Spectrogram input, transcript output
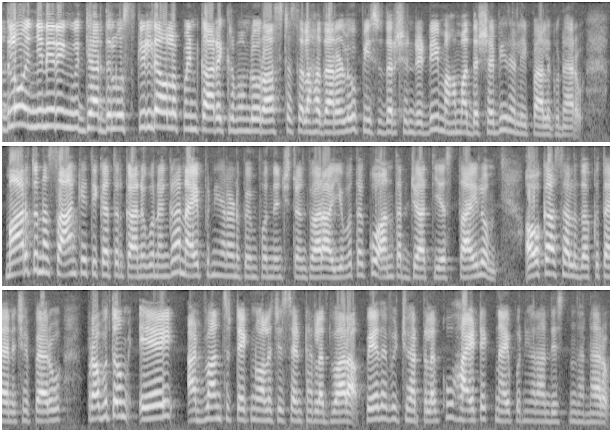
హైదరాబాద్లో ఇంజనీరింగ్ విద్యార్థులు స్కిల్ డెవలప్మెంట్ కార్యక్రమంలో రాష్ట్ర సలహాదారులు పి సుదర్శన్ రెడ్డి మహమ్మద్ షబీర్ అలీ పాల్గొన్నారు. మారుతున్న సాంకేతికతకు అనుగుణంగా నైపుణ్యాలను పెంపొందించడం ద్వారా యువతకు అంతర్జాతీయ స్థాయిలో అవకాశాలు దక్కుతాయని చెప్పారు. ప్రభుత్వం ఏఐ అడ్వాన్స్డ్ టెక్నాలజీ సెంటర్ల ద్వారా పేద విద్యార్థులకు హైటెక్ నైపుణ్యాలు అందిస్తుందన్నారు.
